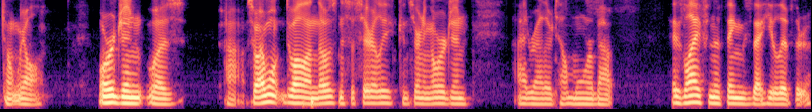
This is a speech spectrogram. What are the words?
don't we all? Origen was, uh, so I won't dwell on those necessarily concerning Origen. I'd rather tell more about his life and the things that he lived through.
